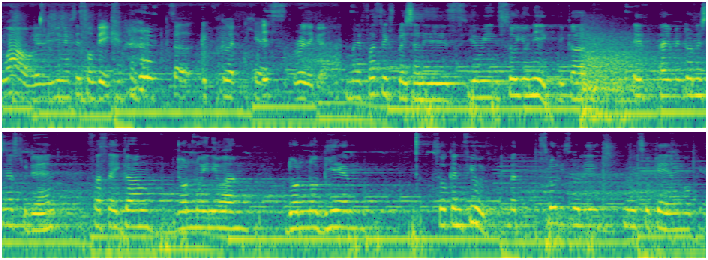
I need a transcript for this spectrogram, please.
wow Unimas is so big So it's good here. it's really good My first expression is Unimas unique because if I'm international student, first I come, don't know anyone, don't know BM, so confused. But slowly, slowly, no, it's okay, I'm okay.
